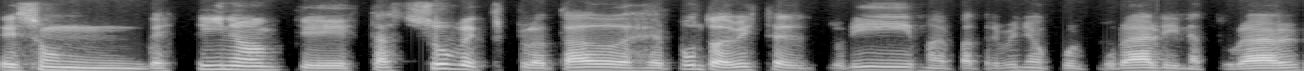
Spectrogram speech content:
Es un destino que está subexplotado desde el punto de vista del turismo, del patrimonio cultural y natural,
